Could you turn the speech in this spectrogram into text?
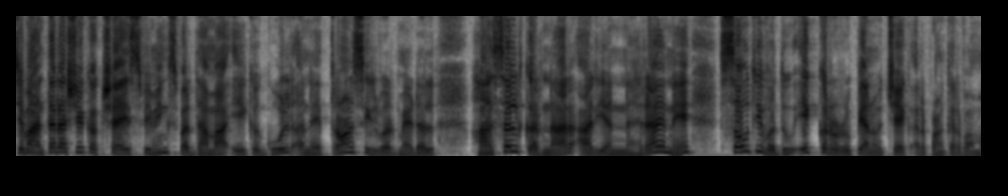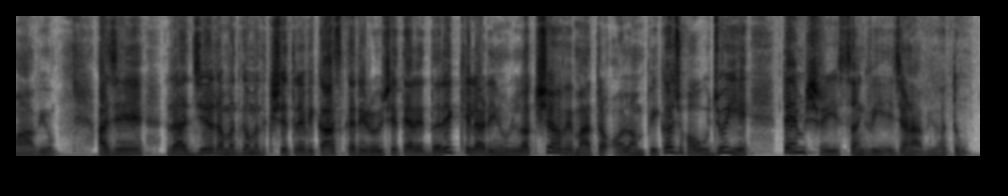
જેમાં આંતરરાષ્ટ્રીય કક્ષાએ સ્વિમિંગ સ્પર્ધામાં એક ગોલ્ડ અને ત્રણ સિલ્વર મેડલ હાંસલ કરનાર આર્યન નહેરાને સૌથી વધુ એક કરોડ રૂપિયાનો ચેક અર્પણ કરવામાં આવ્યો. આજે રાજ્ય રમતગમત ક્ષેત્રે વિકાસ કરી રહ્યું છે ત્યારે દરેક ખેલાડીનું લક્ષ્ય હવે માત્ર ઓલિમ્પિક જ હોવું જોઈએ તેમ શ્રી સંઘવીએ જણાવ્યું હતું.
